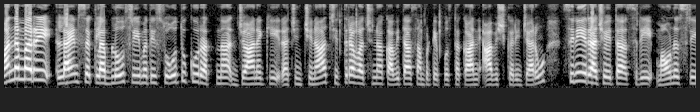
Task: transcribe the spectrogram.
మందమర్రి లయన్స్ క్లబ్లో శ్రీమతి సోతుకు రత్న జానకి రచించిన చిత్రవచన కవితా సంపుటి పుస్తకాన్ని ఆవిష్కరించారు. సినీ రచయిత శ్రీ మౌనశ్రీ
